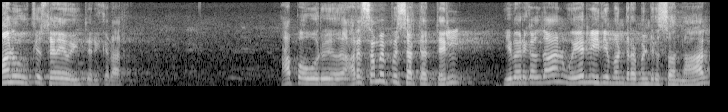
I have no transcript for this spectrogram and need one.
மனுவுக்கு சிலை வைத்திருக்கிறார். அப்போ ஒரு அரசமைப்பு சட்டத்தில் இவர்கள்தான் உயர்நீதிமன்றம் என்று சொன்னால்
